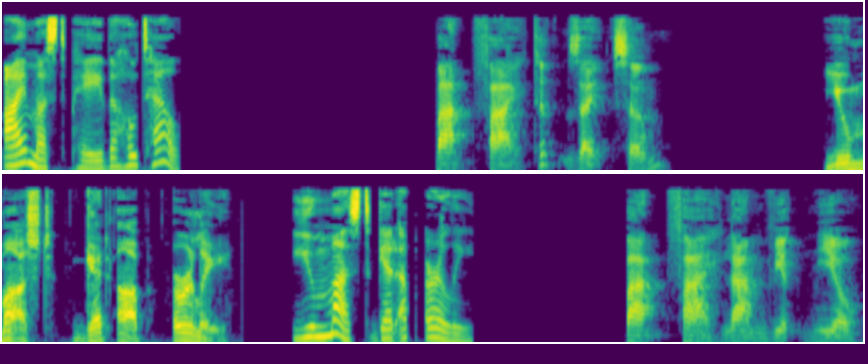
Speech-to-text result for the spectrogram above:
I must pay the hotel. Bạn phải thức dậy sớm. You must get up early. You must get up early. Bạn phải làm việc nhiều.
